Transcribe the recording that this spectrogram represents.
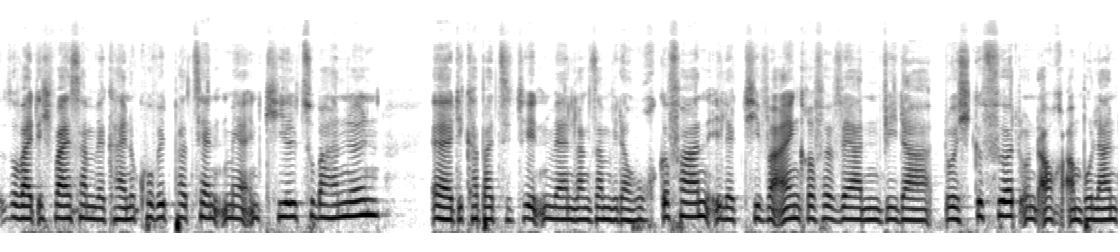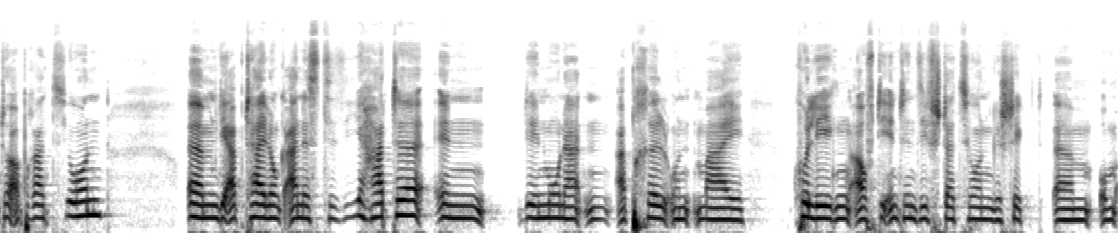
soweit ich weiß, haben wir keine Covid-Patienten mehr in Kiel zu behandeln. Äh, die Kapazitäten werden langsam wieder hochgefahren. Elektive Eingriffe werden wieder durchgeführt und auch ambulante Operationen. Ähm, die Abteilung Anästhesie hatte in den Monaten April und Mai Kollegen auf die Intensivstationen geschickt, ähm, um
